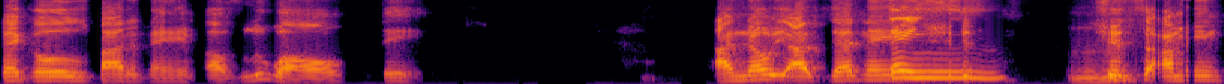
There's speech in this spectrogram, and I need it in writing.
that goes by the name of Luol Deng. I know I, that name should, Ding. Mhm. should I mean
